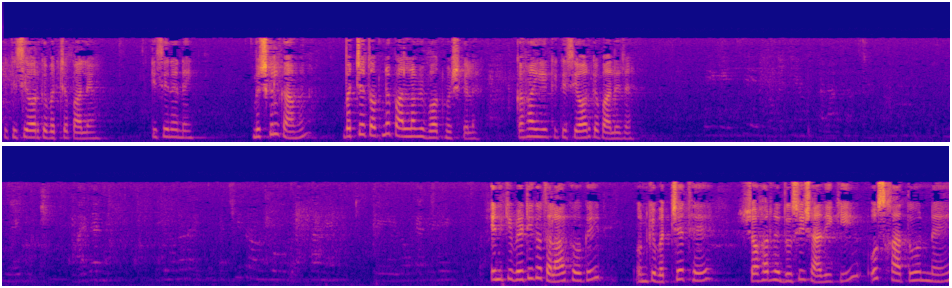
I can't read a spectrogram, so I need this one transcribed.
کہ کسی اور کے بچے پالے ہوں؟ کسی نے نہیں۔ مشکل کام ہے نا۔ بچے تو اپنے پالنا بھی بہت مشکل ہے۔ کہاں یہ کہ کسی اور کے پالے جائیں؟ ان کی بیٹی کو طلاق ہو گئی، ان کے بچے تھے، شوہر نے دوسری شادی کی، اس خاتون نے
